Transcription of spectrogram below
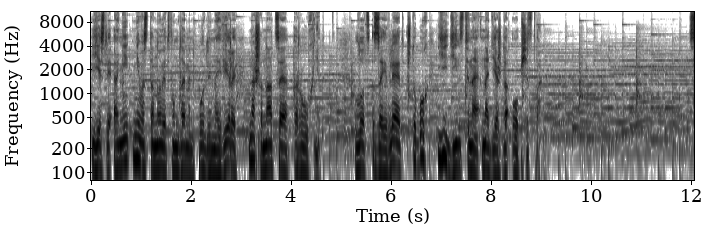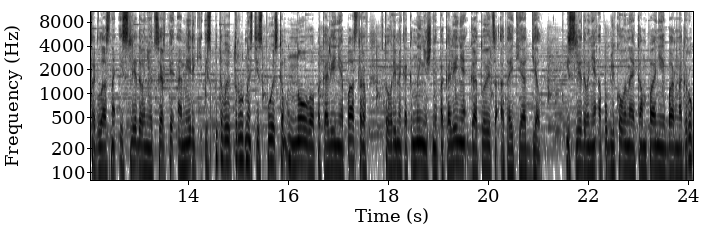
Если они не восстановят фундамент подлинной веры, наша нация рухнет. Лоц заявляет, что Бог – единственная надежда общества. Согласно исследованию Церкви Америки, испытывают трудности с поиском нового поколения пасторов, в то время как нынешнее поколение готовится отойти от дел. Исследование, опубликованное компанией Barna Group,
